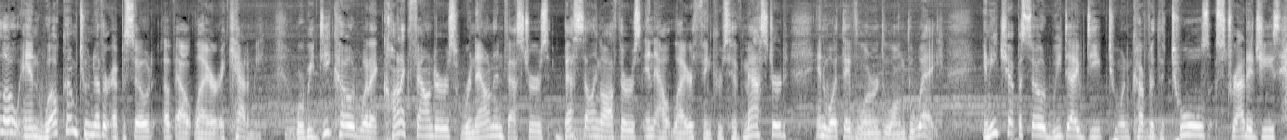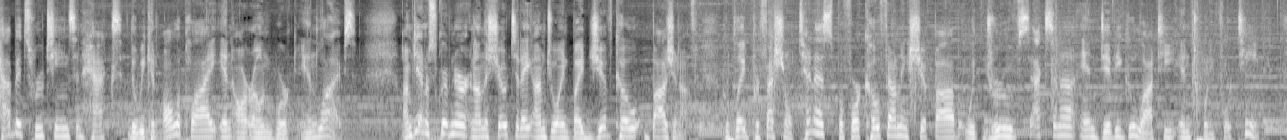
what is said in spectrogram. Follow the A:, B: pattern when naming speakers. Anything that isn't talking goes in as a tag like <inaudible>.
A: Hello, and welcome to another episode of Outlier Academy, where we decode what iconic founders, renowned investors, best selling authors, and outlier thinkers have mastered and what they've learned along the way. In each episode, we dive deep to uncover the tools, strategies, habits, routines, and hacks that we can all apply in our own work and lives. I'm Daniel Scrivner, and on the show today, I'm joined by Jivko Bojinov, who played professional tennis before co founding ShipBob with Dhruv Saxena and Divey Gulati in 2014.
